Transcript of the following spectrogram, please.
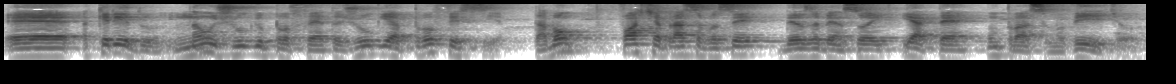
é, querido, não julgue o profeta, julgue a profecia, tá bom? Forte abraço a você, Deus abençoe e até um próximo vídeo.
